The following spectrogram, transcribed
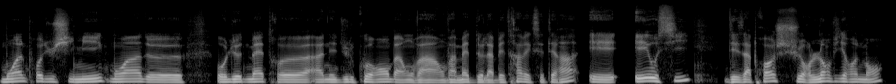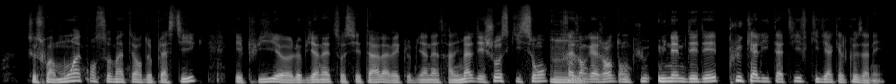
Moins de produits chimiques, moins de. Au lieu de mettre euh, un édulcorant, ben on, va, on va mettre de la betterave, etc. Et, et aussi des approches sur l'environnement, que ce soit moins consommateur de plastique, et puis euh, le bien-être sociétal avec le bien-être animal, des choses qui sont très engageantes. Donc une MDD plus qualitative qu'il y a quelques années.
